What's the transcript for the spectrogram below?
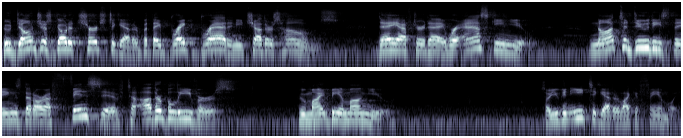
who don't just go to church together, but they break bread in each other's homes day after day. We're asking you not to do these things that are offensive to other believers who might be among you. So you can eat together like a family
